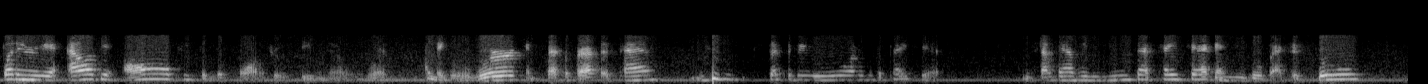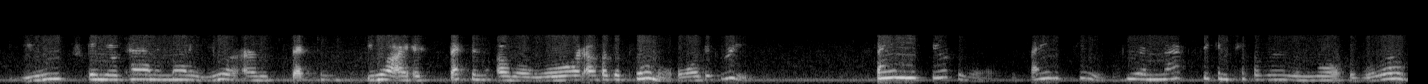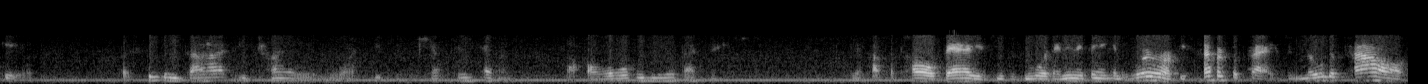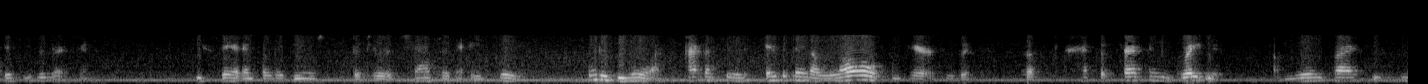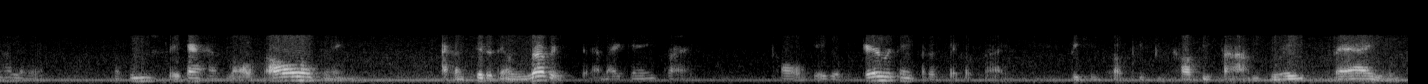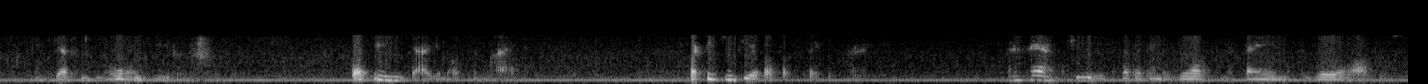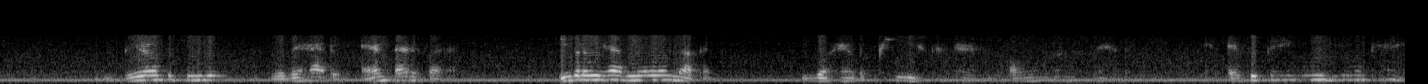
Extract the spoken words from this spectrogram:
But in reality, all people look forward to receiving their reward when they go to work and sacrifice their time. expect to be rewarded with a paycheck. And sometimes when you use that paycheck and you go back to school, you spend your time and money, you are expecting you are expecting a reward of a diploma or a degree. Same in the spiritual world. Same is true. You are not seeking temporary reward the world gives, but seeking God's eternal reward, which is kept in heaven for all who live by faith. The Apostle Paul valued Jesus more than anything in the world. He suffered for Christ to know the power of his resurrection he said in Philippians, the third chapter, the eighth verse, What is more? I consider everything a loss compared to the surpassing greatness of knowing Christ Jesus my Lord, for whose sake I have lost all things. I consider them rubbish that I might gain Christ. Paul gave up everything for the sake of Christ because because he found great value in just knowing Jesus. What do you value most in life? What did you give up for the sake of Christ? Let's have Jesus rather than the wealth and the fame the world offers. When we live for Jesus, we'll be happy and satisfied. Even if we have little or nothing, we will have the peace all understanding. And everything will be okay.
